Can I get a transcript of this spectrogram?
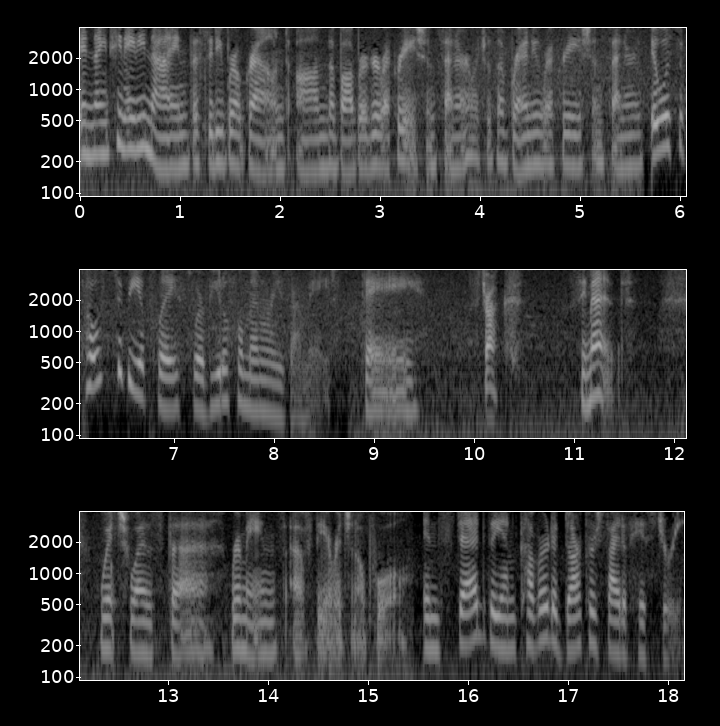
In 1989, the city broke ground on the Bob Burger Recreation Center, which was a brand new recreation center. It was supposed to be a place where beautiful memories are made. They struck cement, which was the remains of the original pool. Instead, they uncovered a darker side of history.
